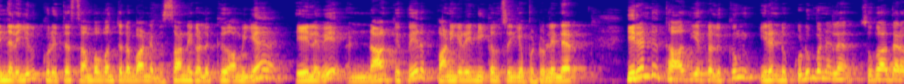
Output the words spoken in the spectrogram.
இந்நிலையில் குறித்த சம்பவம் தொடர்பான விசாரணைகளுக்கு அமைய ஏலவே நான்கு பேர் பணியிடை நீக்கம் செய்யப்பட்டுள்ளனர். இரண்டு தாதியர்களுக்கும் இரண்டு குடும்ப நல சுகாதார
